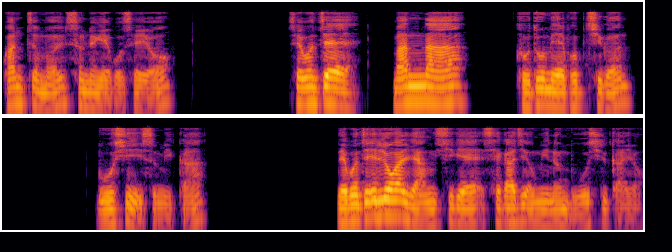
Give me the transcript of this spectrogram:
관점을 설명해 보세요. 세 번째, 만나 거둠의 법칙은 무엇이 있습니까? 네 번째, 일용할 양식의 세 가지 의미는 무엇일까요?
